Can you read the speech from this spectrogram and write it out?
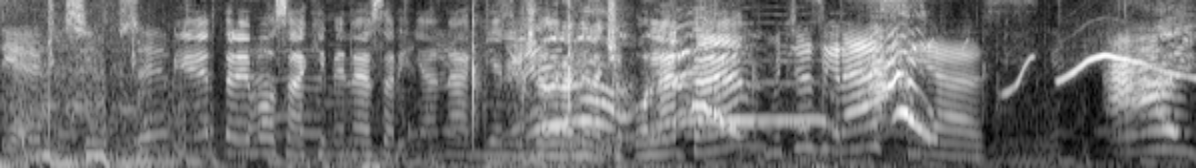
tienes? Si no sé Bien, tenemos a Jimena Sarillana aquí en el show de la, chocolata. Muchas gracias. ¡Ay!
